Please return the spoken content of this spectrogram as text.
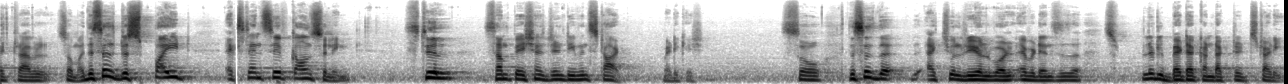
I travel so much. This is despite extensive counseling Still, some patients didn't even start medication. So this is the, the actual real world evidence. This is a little better conducted study.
